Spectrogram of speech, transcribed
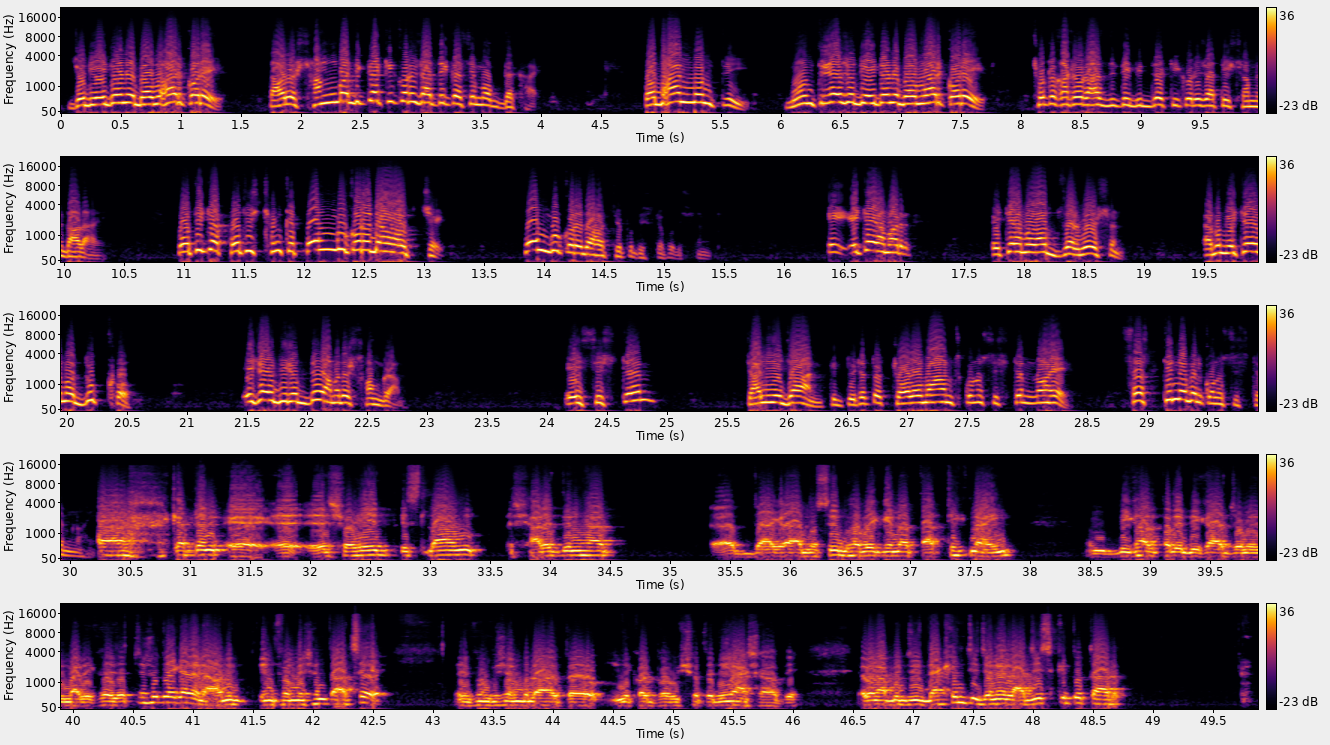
যদি এই ধরনের ব্যবহার করে, তাহলে সাংবাদিকরা কি করে জাতির কাছে মুখ দেখায়? প্রধানমন্ত্রী, মন্ত্রীরা যদি এই ধরনের ব্যবহার করে, ছোটখাটো রাজনীতিবিদরা কি করে জাতির সামনে দাঁড়ায়? প্রতিটা প্রতিষ্ঠানকে পঙ্গু করে দেওয়া হচ্ছে। পঙ্গু করে দেওয়া হচ্ছে প্রতিষ্ঠা প্রতিষ্ঠানকে। এই, এটাই আমার এটাই আমার অবজারভেশন এবং এটাই আমার দুঃখ। এটার বিরুদ্ধে আমাদের সংগ্রাম। এই সিস্টেম চালিয়ে যান, কিন্তু এটা তো চলমান কোনো সিস্টেম নয় সাস্টেনেবল কোনো সিস্টেম নয়। ক্যাপ্টেন শহীদ ইসলাম সাড়ে তিন হাত জায়গা নসিব হবে কিনা তার ঠিক নাই। বিঘার পরে বিঘা জমির মালিক হয়ে যাচ্ছে। শুধু এখানে না, অনেক ইনফরমেশন তো আছে। ইনফরমেশনগুলো হয়তো নিকট ভবিষ্যতে নিয়ে আসা হবে। এবং আপনি যদি দেখেন যে জেনারেল আজিজ কিন্তু তার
